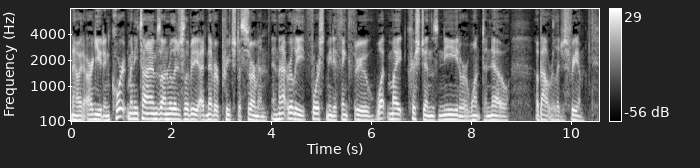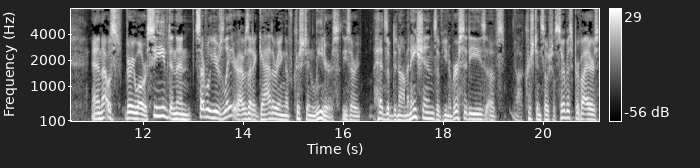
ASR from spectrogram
Now, I'd argued in court many times on religious liberty. I'd never preached a sermon. And that really forced me to think through what might Christians need or want to know about religious freedom. And that was very well received. And then several years later, I was at a gathering of Christian leaders. These are heads of denominations, of universities, of uh, Christian social service providers,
